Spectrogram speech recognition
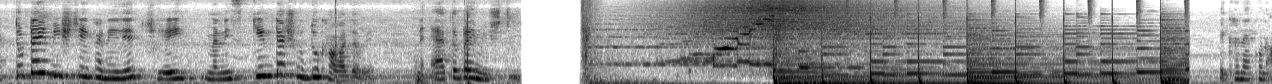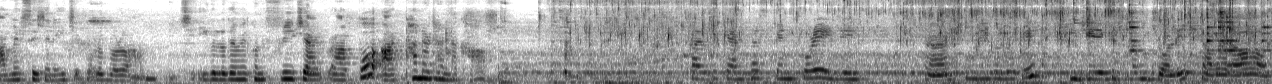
এতটাই মিষ্টি এখানে যে সেই মানে স্কিনটা শুদ্ধ খাওয়া যাবে। মানে এতটাই মিষ্টি। এখানে এখন আমের সিজন এই যে বড় বড় আম এগুলোকে আমি এখন ফ্রিজে রাখব আর ঠান্ডা ঠান্ডা খাওয়াবো। কালকে ক্যানভাস পেন্ট করে এই যে আহ, চুড়িগুলোকে ভিজিয়ে রেখেছিলাম জলে সারা রাত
